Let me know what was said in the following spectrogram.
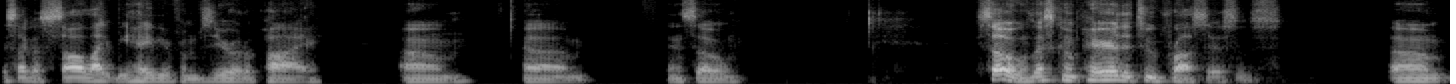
it's like a saw like behavior from zero to pi, um, um, and so so let's compare the two processes. Um,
